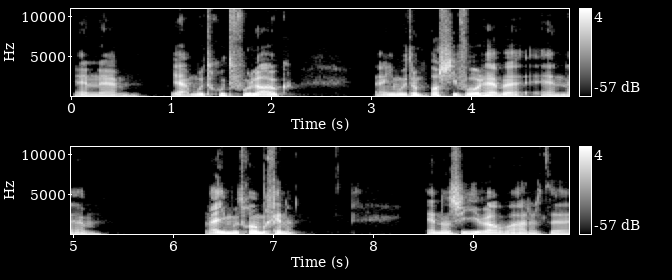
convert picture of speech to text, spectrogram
En um, ja, moet goed voelen ook. En je moet er een passie voor hebben. En ja, je moet gewoon beginnen. En dan zie je wel waar het, uh,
